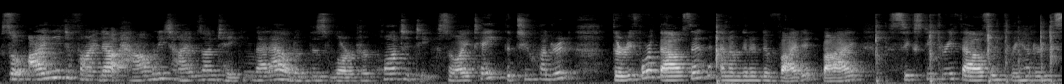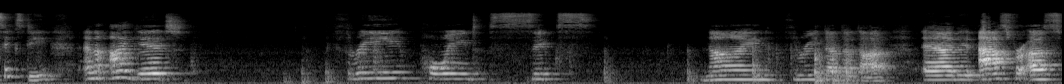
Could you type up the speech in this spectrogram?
So I need to find out how many times I'm taking that out of this larger quantity. So I take the 234,000 and I'm going to divide it by 63,360 and I get 3.693 dot dot dot. And it asked for us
